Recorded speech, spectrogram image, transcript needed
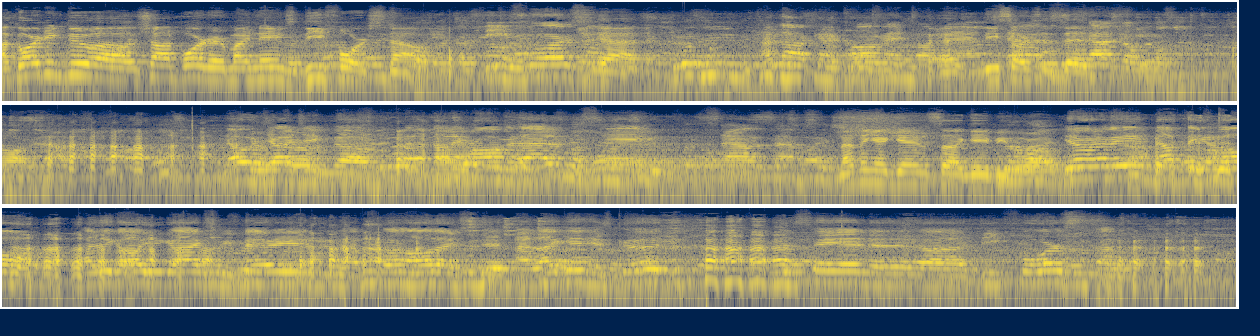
according to uh, Sean Porter, my name's D-Force now. D-Force? Yeah. I'm not gonna comment on that. D-Source is dead. Sounds a little... no judging though. There's nothing wrong with that. I'm just saying sounds that. Nothing against uh, gay people, right? You know what I mean? Nothing at all. I think all you guys should be married and have fun, all that shit. I like it. It's good. I'm just saying that uh, D-Force. Uh,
